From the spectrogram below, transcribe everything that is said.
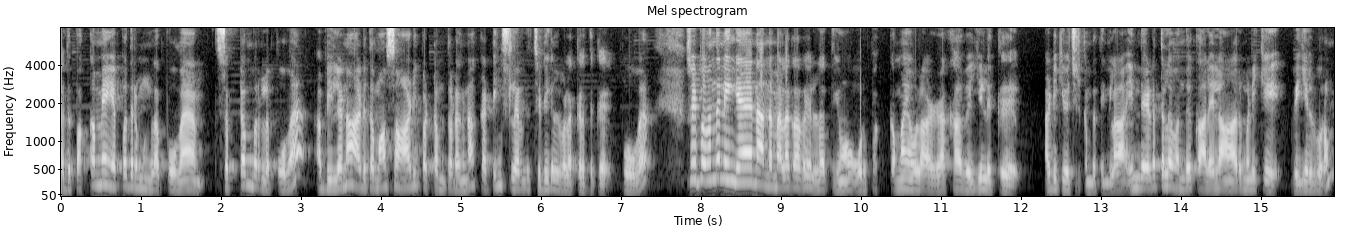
அது பக்கமே எப்போ திரும்பங்களா போவேன்? செப்டம்பரில் போவேன். அப்படி இல்லைன்னா அடுத்த மாதம் ஆடிப்பட்டம் தொடங்கினா கட்டிங்ஸ்ல இருந்து செடிகள் வளர்க்குறதுக்கு போவேன். ஸோ இப்போ வந்து நீங்கள் நான் அந்த மிளகாவை எல்லாத்தையும் ஒரு பக்கமாக எவ்வளோ அழகாக வெயிலுக்கு அடுக்கி வச்சுருக்கேன் பார்த்தீங்களா? இந்த இடத்துல வந்து காலையில் ஆறு மணிக்கு வெயில் வரும்.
